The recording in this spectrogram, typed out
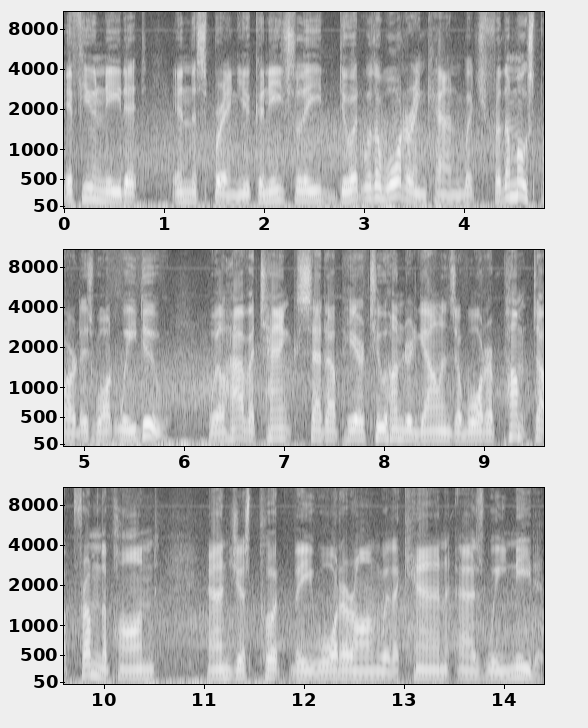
if you need it in the spring. You can easily do it with a watering can, which for the most part is what we do. We'll have a tank set up here, 200 gallons of water pumped up from the pond and just put the water on with a can as we need it.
